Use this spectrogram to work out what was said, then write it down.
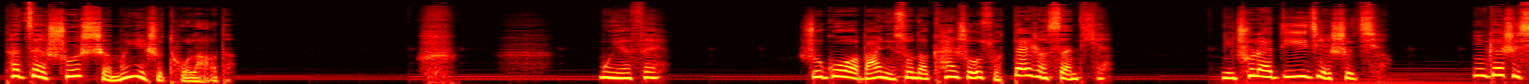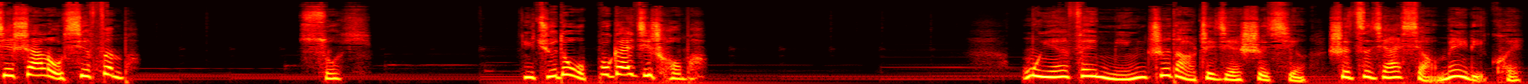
他再说什么也是徒劳的。穆言飞，如果我把你送到看守所待上三天，你出来第一件事情，应该是先杀了我泄愤吧？所以，你觉得我不该记仇吗？穆言飞明知道这件事情是自家小妹理亏，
